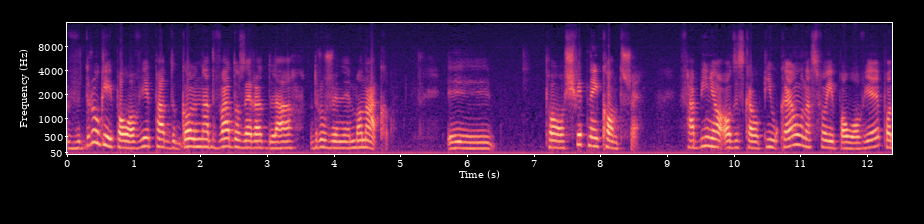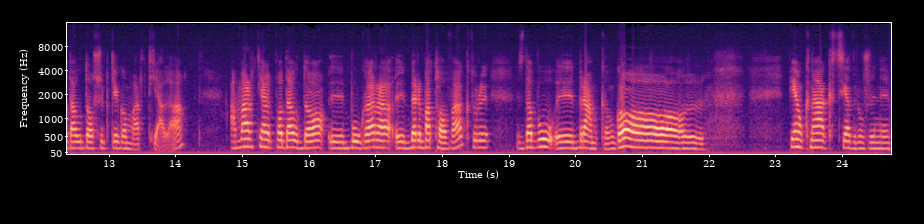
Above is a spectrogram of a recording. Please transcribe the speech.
W drugiej połowie padł gol na 2 do 0 dla drużyny Monaco. Po świetnej kontrze Fabinho odzyskał piłkę na swojej połowie, podał do szybkiego Martiala, a Martial podał do y, Bułgara y, Berbatowa, który zdobył y, bramkę. Gol! Piękna akcja drużyny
